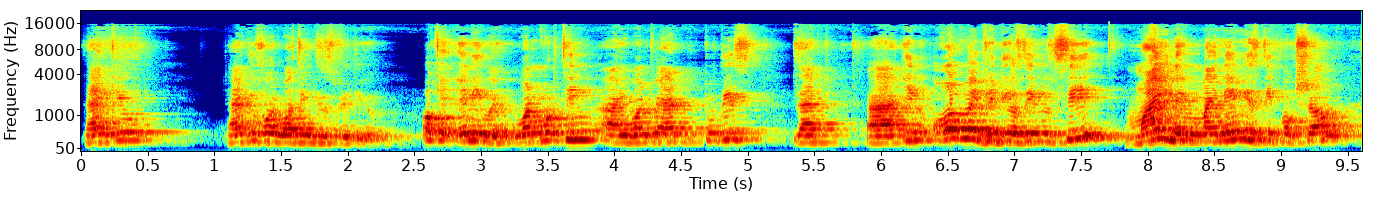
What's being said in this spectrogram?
Thank you. Thank you for watching this video. Okay, anyway, one more thing I want to add to this that uh, in all my videos you will see my name. My name is Dipak Shaw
